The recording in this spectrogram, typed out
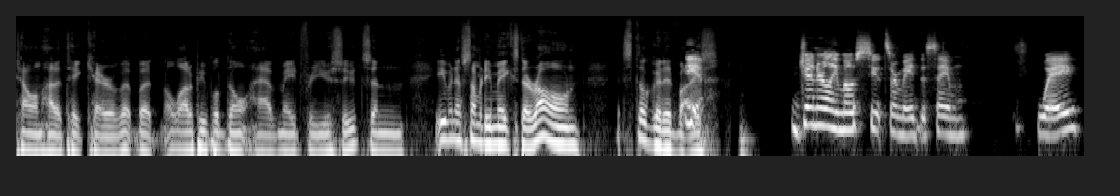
tell them how to take care of it, but a lot of people don't have made for you suits, and even if somebody makes their own, it's still good advice. Generally most suits are made the same way.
